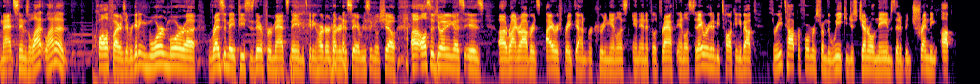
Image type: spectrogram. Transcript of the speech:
Matt Simms. A lot, lot of qualifiers there. We're getting more and more uh, resume pieces there for Matt's name. It's getting harder and harder to say every single show. Uh, also joining us is uh, Ryan Roberts, Irish Breakdown recruiting analyst and NFL draft analyst. Today, we're going to be talking about three top performers from the week and just general names that have been trending up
